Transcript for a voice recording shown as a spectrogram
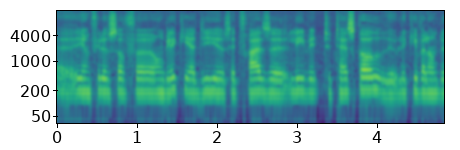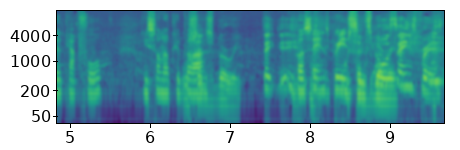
euh, il y a un philosophe anglais qui a dit cette phrase Leave it to Tesco, l'équivalent de Carrefour. Il s'en Ou occupera. Sainsbury. They- Ou Sainsbury's. Ou or Sainsbury. Sainsbury's.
